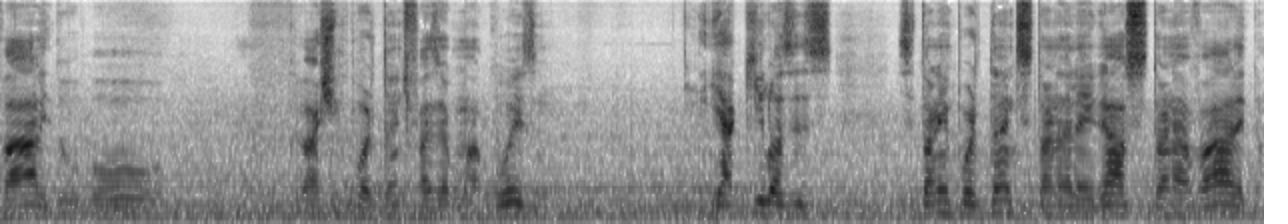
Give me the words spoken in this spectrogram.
válido ou eu acho importante fazer alguma coisa, e aquilo às vezes se torna importante, se torna legal, se torna válido,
